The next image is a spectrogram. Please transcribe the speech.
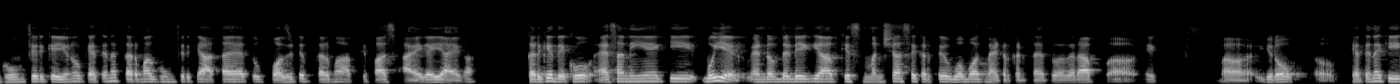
घूम फिर के यू नो कहते हैं ना, कर्मा घूम फिर के आता है तो पॉजिटिव कर्मा आपके पास आएगा ही आएगा। करके देखो, ऐसा नहीं है कि, वही है एंड ऑफ़ द डे कि आप किस मंशा से करते हो, वो बहुत मैटर करता है। तो अगर आप एक यू नो कहते हैं ना कि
